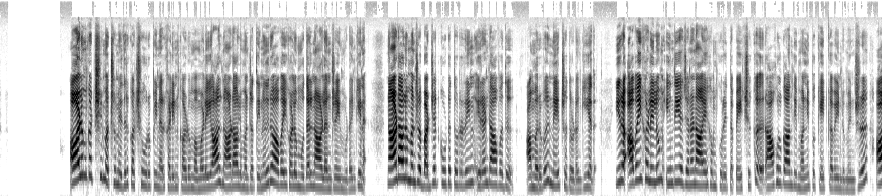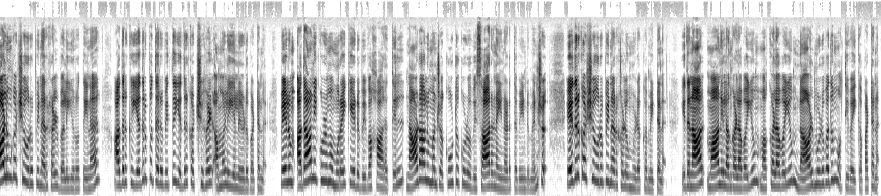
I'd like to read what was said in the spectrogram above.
ஆளும் கட்சி மற்றும் எதிர்க்கட்சி உறுப்பினர்களின் கடும் அமளியால் நாடாளுமன்றத்தின் இரு அவைகளும் முதல் நாளன்றே முடங்கின. நாடாளுமன்ற பட்ஜெட் கூட்டத்தொடரின் இரண்டாவது அமர்வு நேற்று தொடங்கியது. இரு அவைகளிலும் இந்திய ஜனநாயகம் குறித்த பேச்சுக்கு ராகுல்காந்தி மன்னிப்பு கேட்க வேண்டும் என்று ஆளும் கட்சி உறுப்பினர்கள் வலியுறுத்தினர். அதற்கு எதிர்ப்பு தெரிவித்து எதிர்க்கட்சிகள் அமளியில் ஈடுபட்டனர். மேலும் அதானி குழும முறைகேடு விவகாரத்தில் நாடாளுமன்ற கூட்டுக்குழு விசாரணை நடத்த வேண்டும் என்று எதிர்க்கட்சி உறுப்பினர்களும் முழக்கமிட்டனர். இதனால் மாநிலங்களவையும் மக்களவையும் நாள் முழுவதும் ஒத்திவைக்கப்பட்டன.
